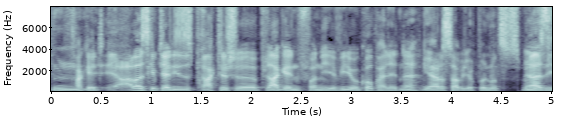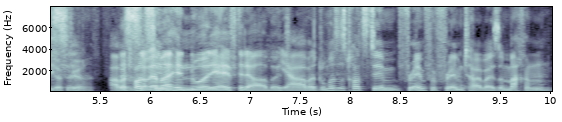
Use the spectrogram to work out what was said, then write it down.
Fuck it. Ja, aber es gibt ja dieses praktische Plugin von hier Video Copilot, ne? Ja, das habe ich auch benutzt. das Ja, siehst du. Aber das trotzdem, ist doch immerhin nur die Hälfte der Arbeit. Ja, aber du musst es trotzdem Frame für Frame teilweise machen.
